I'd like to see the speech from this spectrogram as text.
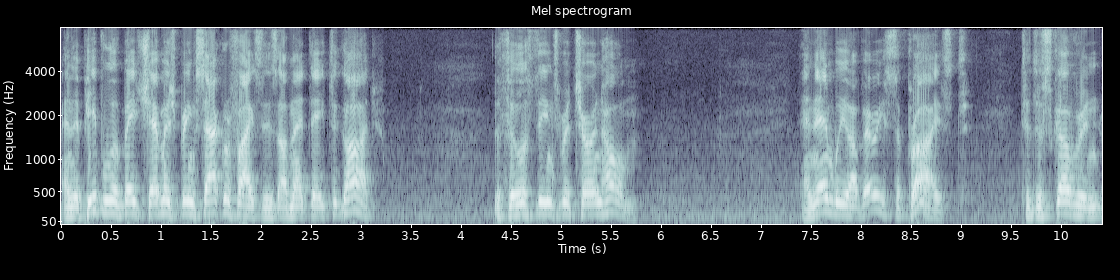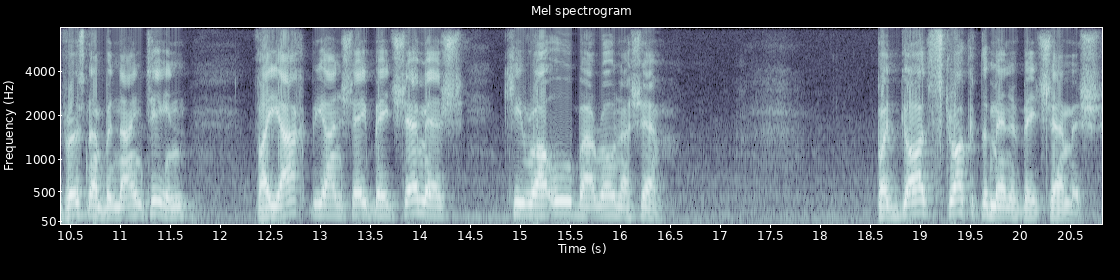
And the people of Beit Shemesh bring sacrifices on that day to God. The Philistines return home. And then we are very surprised to discover in verse number 19, Vayach bi'anshe Beit Shemesh ki ra'u baron Hashem. But God struck the men of Beit Shemesh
